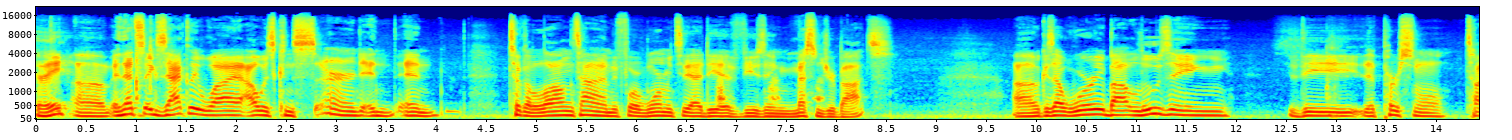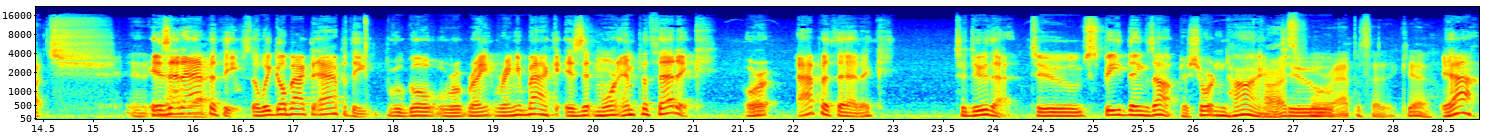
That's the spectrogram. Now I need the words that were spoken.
Okay. Um, and that's exactly why I was concerned and and took a long time before warming to the idea of using messenger bots because uh, I worry about losing the the personal touch. And, Is that, that apathy? So we go back to apathy. We'll go ring, ring it back. Is it more empathetic or apathetic to do that? To speed things up, to shorten time. Oh, that's to more apathetic. Yeah. Yeah.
